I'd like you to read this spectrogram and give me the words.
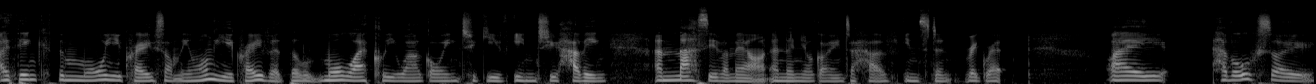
I think the more you crave something, the longer you crave it, the more likely you are going to give in to having a massive amount and then you're going to have instant regret. I have also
